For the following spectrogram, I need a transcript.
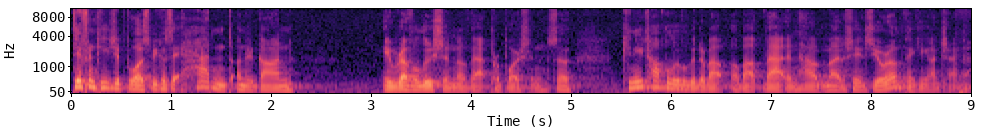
different Egypt was because it hadn't undergone a revolution of that proportion. So Can you talk a little bit about, about that and how it might have changed your own thinking on China?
